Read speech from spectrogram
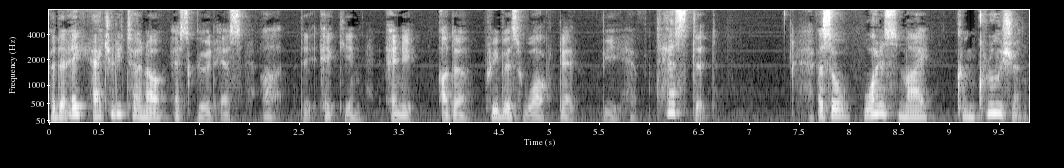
Uh, the egg actually turned out as good as uh, the egg in any other previous wok that we have tested. Uh, so what is my conclusion?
